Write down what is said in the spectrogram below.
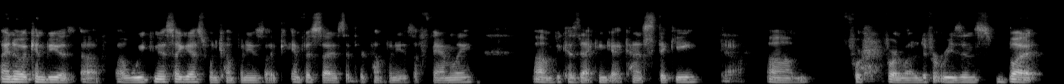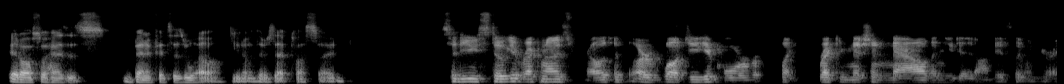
I know it can be a, a, a weakness, I guess, when companies like emphasize that their company is a family, um, because that can get kind of sticky. Yeah. Um, for for a lot of different reasons, but it also has its benefits as well. You know, there's that plus side. So do you still get recognized relative or well, do you get more like recognition now than you did obviously when you were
